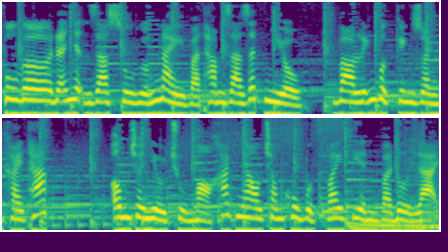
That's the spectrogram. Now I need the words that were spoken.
Fugger đã nhận ra xu hướng này và tham gia rất nhiều vào lĩnh vực kinh doanh khai thác. Ông cho nhiều chủ mỏ khác nhau trong khu vực vay tiền và đổi lại,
